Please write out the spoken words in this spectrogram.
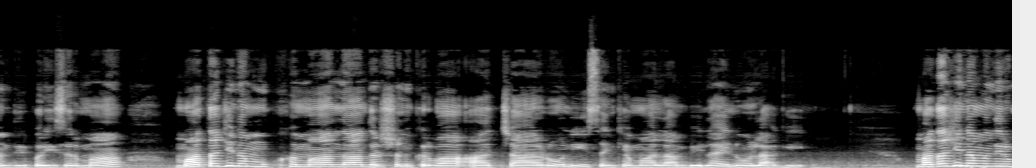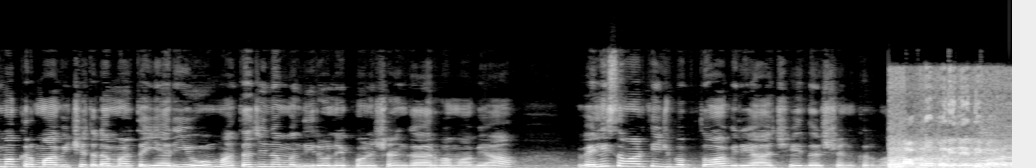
મંદિર પરિસરમાં માતાજીના મુખમાંના દર્શન કરવા આચારોની સંખ્યામાં લાંબી લાઈનો લાગી. માતાજીના મંદિરમાં કરવામાં આવી છે તડામાર તૈયારીઓ, માતાજીના મંદિરોને પણ શણગારવામાં આવ્યા. વહેલી સવારથી જ ભક્તો આવી રહ્યા છે દર્શન કરવા. આપના પરિચય મારો.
